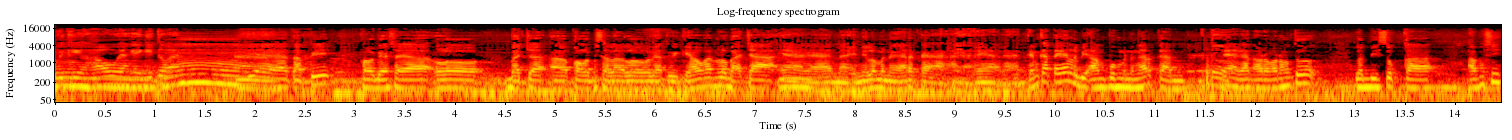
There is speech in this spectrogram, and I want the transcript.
wiki how yang kayak gitu kan. Hmm, Nah, iya, tapi kalau biasanya lo baca, uh, kalau misalnya lo lihat WikiHow kan lo baca, ya kan. Nah ini lo mendengarkan, Hmm. Iya. ya kan. Kan katanya lebih ampuh mendengarkan, Betul. ya kan. Orang-orang tuh lebih suka apa sih?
